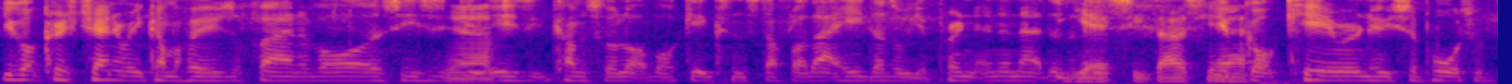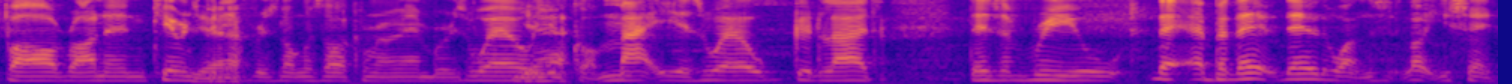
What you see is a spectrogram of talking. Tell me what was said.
You got Chris Chenery come up here, who's a fan of ours. He's, Yeah. he's he comes to a lot of our gigs and stuff like that. He does all your printing and that, doesn't Yes, he? Yes, he does, yeah. You've got Kieran who supports with bar running. Kieran's been here for as long as I can remember as well. Yeah. You've got Matty as well, good lad. There's a real, they're, but they're, they're the ones like you said.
